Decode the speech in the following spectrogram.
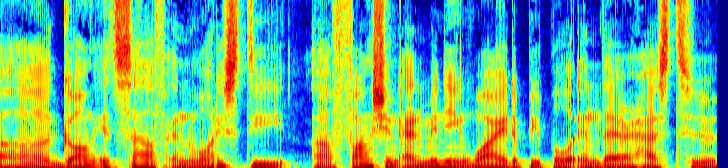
uh, gong itself and what is the uh, function and meaning why the people in there has to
